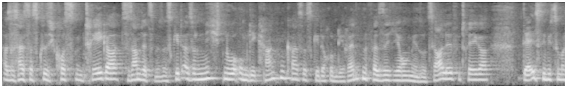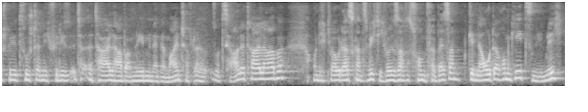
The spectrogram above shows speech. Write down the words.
Also das heißt, dass sich Kostenträger zusammensetzen müssen. Es geht also nicht nur um die Krankenkasse, es geht auch um die Rentenversicherung, den Sozialhilfeträger, der ist nämlich zum Beispiel zuständig für die Teilhabe am Leben in der Gemeinschaft, also soziale Teilhabe. Und ich glaube, das ist ganz wichtig, weil du sagst, vom Verbessern, genau darum geht es nämlich.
